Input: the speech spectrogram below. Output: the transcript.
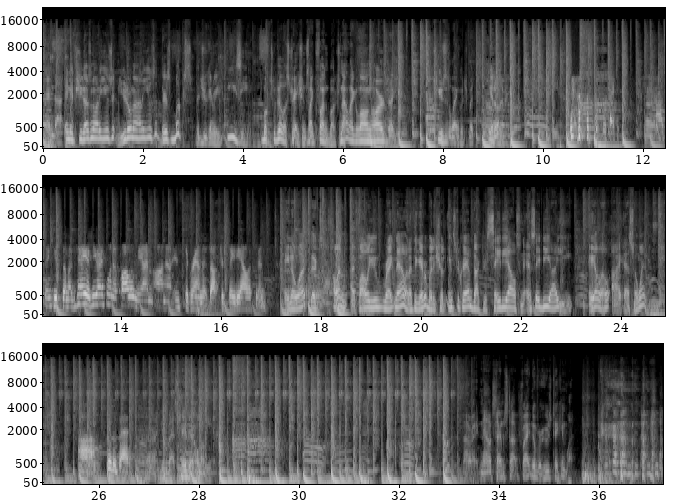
And, uh, and if she doesn't know how to use it and you don't know how to use it, there's books that you can read. Easy books with illustrations, like fun books, not like long, hard, like, excuse the language, but you know what I mean. right. Uh, thank you so much. Hey, if you guys want to follow me, I'm on uh, Instagram at Dr. Sadie Allison. And you know what? That's fun. I follow you right now, and I think everybody should. Instagram, Dr. Sadie Allison, S A D I E A L L I S O N. Uh, you're the best. Uh, you're the best. Stay there. Hold on. All right, now it's time to stop fighting over who's taking what.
